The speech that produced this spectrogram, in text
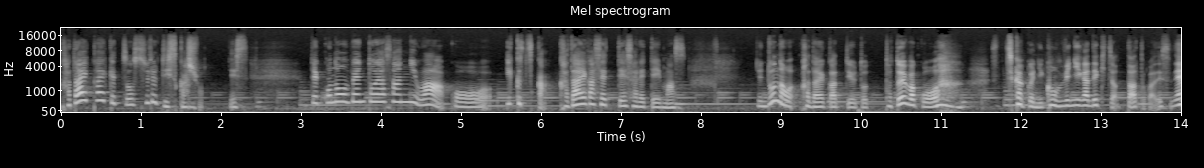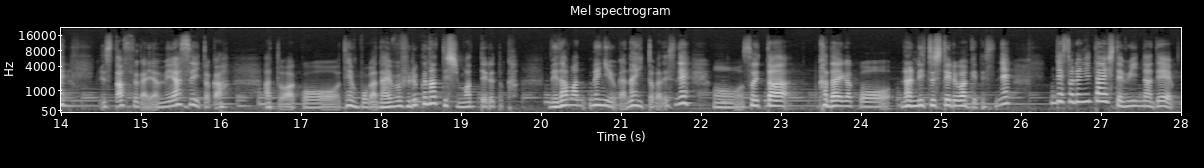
課題解決をするディスカッション。です。でこのお弁当屋さんにはこういくつか課題が設定されています。でどんな課題かっていうと例えばこう 近くにコンビニができちゃったとかですね。スタッフが辞めやすいとかあとはこう店舗がだいぶ古くなってしまってるとか目玉メニューがないとかですね。もうそういった課題がこう乱立してるわけですね。でそれに対してみんなで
